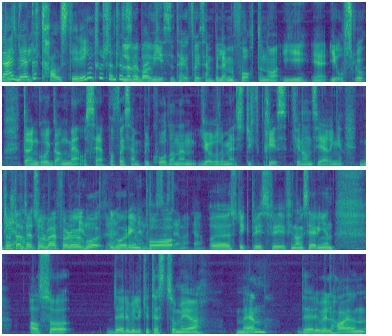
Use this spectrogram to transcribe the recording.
Nei, det, er detaljstyring. La meg bare vise til f.eks. det vi får til nå i, i, Oslo. Der en går i gang med å se på f.eks. hvordan en gjør det med stykkprisfinansieringen. Torstein Tvedt Solberg, før du går, går inn på ja. Øh, stykkprisfinansieringen. Altså, dere vil ikke teste så mye, men dere vil ha en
